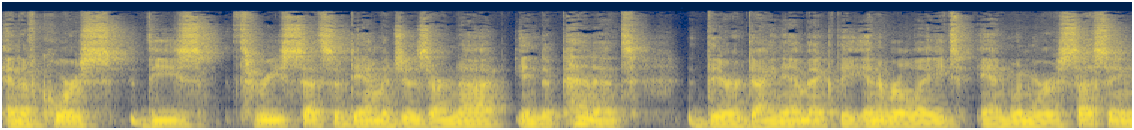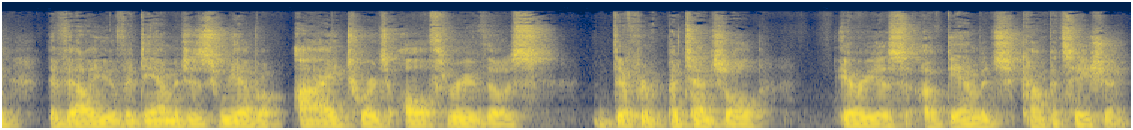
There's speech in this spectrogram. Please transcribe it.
And of course, these three sets of damages are not independent they're dynamic, they interrelate. And when we're assessing the value of a damages, we have an eye towards all three of those different potential areas of damage compensation.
